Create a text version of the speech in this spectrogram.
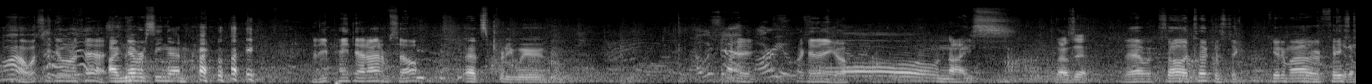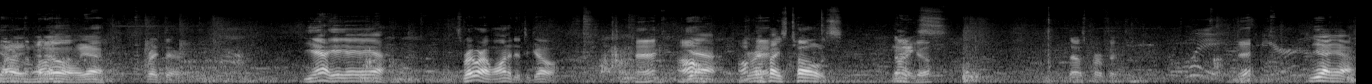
Wow, what's he doing with that? I've never seen that in my life. Did he paint that on himself? That's pretty weird. I wish Okay. Okay, there you go. Oh, nice. That was it. That was all it took was to get him out of there, face Get down in the I mud. know, yeah. Right there. Yeah, yeah, yeah, yeah, yeah. It's right where I wanted it to go. Okay. Oh, yeah. Okay. Right by his toes. There you Nice. That was perfect. Wait, This? here? Yeah, yeah.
